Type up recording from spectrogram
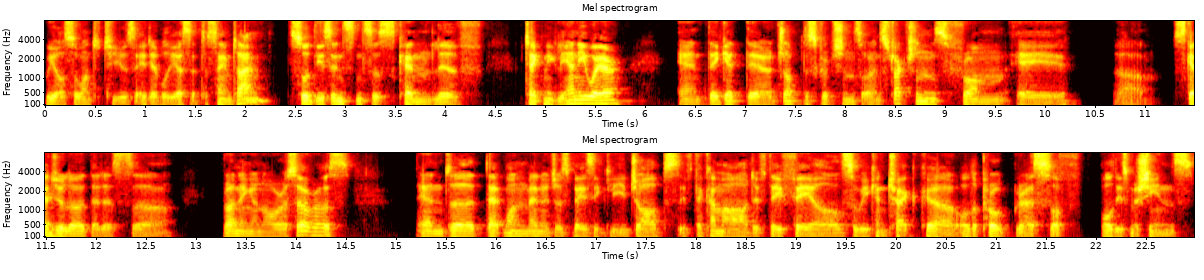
we also wanted to use AWS at the same time. So these instances can live technically anywhere and they get their job descriptions or instructions from a scheduler that is uh, running on our servers. And uh, that one manages basically jobs if they come out, if they fail, so we can track uh, all the progress of all these machines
